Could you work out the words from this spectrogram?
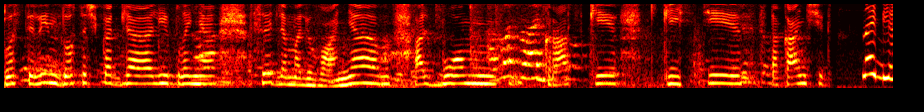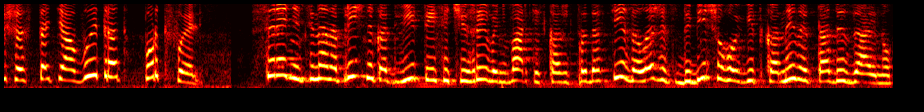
Пластилин, досточка для ліплення, все для малювання, альбом, краски, кисті, стаканчик. найбільша стаття витрат – портфель. Середня ціна наплічника – 2 тисячі гривень. Вартість, кажуть продавці, залежить здебільшого від тканини та дизайну.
